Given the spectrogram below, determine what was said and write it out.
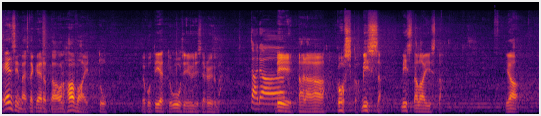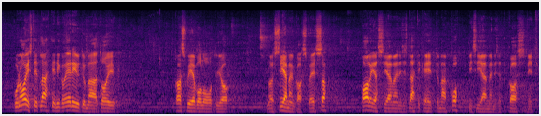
ensimmäistä kertaa on havaittu joku tietty uusi yhdisteryhmä. Tadaa! Niin, tadaa! Koska? Missä? Mistä lajista? Ja kun oistit lähti niin eriytymään toi kasvievoluutio noissa siemenkasveissa, paljassiemeni siis lähti kehittymään koppisiemeniset kasvit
